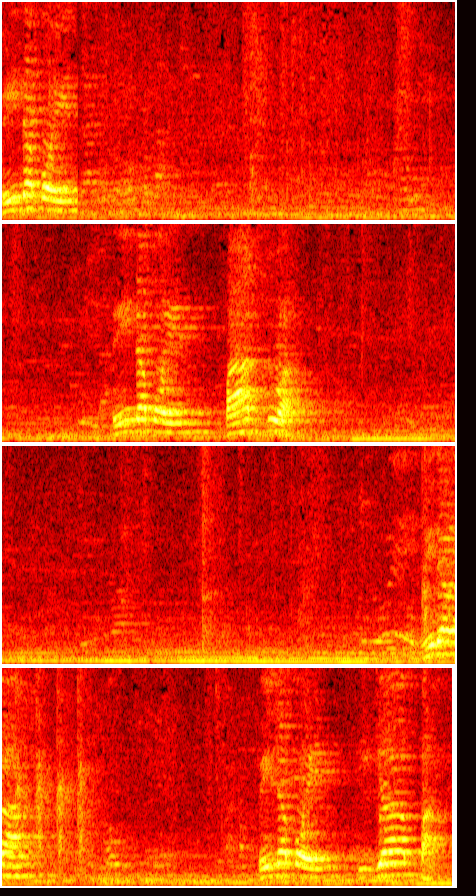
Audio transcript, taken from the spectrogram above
Pindah poin. Pindah poin 42. Di dalam Pindah poin 34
